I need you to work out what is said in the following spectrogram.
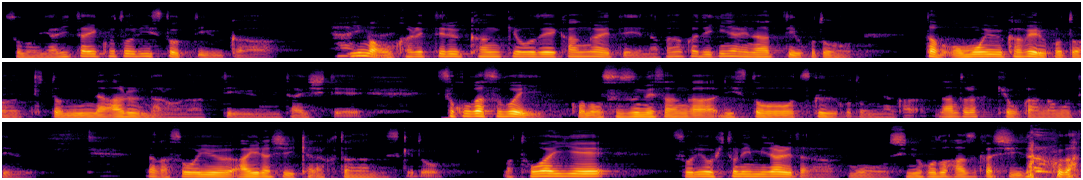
そのやりたいことリストっていうか、今置かれてる環境で考えてなかなかできないなっていうことを多分思い浮かべることはきっとみんなあるんだろうなっていうのに対して、そこがすごいこのすずめさんがリストを作ることになんかなんとなく共感が持てる。なんかそういう愛らしいキャラクターなんですけど、まあ、とはいえ、それを人に見られたらもう死ぬほど恥ずかしいだろうな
